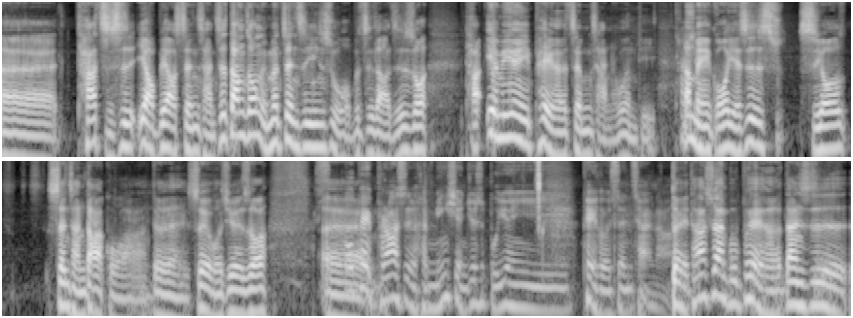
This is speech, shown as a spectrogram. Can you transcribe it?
呃，它只是要不要生产，这当中有没有政治因素我不知道，只是说它愿不愿意配合增产的问题。那美国也是石油生产大国啊，对不对？所以我觉得说。呃，OPEC Plus 很明显就是不愿意配合生产啊。对，它虽然不配合，但是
